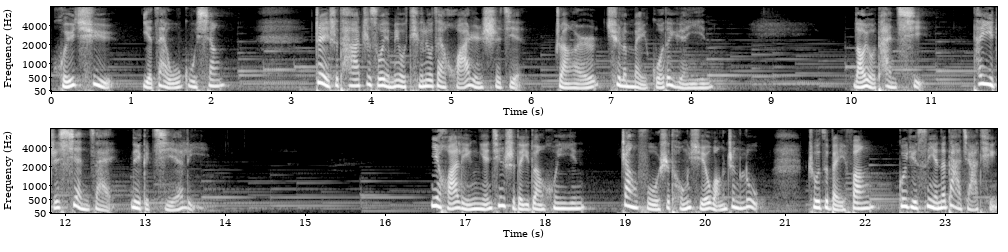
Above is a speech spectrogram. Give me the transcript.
回去也再无故乡。这也是他之所以没有停留在华人世界，转而去了美国的原因。老友叹气，他一直陷在那个结里。聂华苓年轻时的一段婚姻。丈夫是同学王正禄，出自北方规矩森严的大家庭。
